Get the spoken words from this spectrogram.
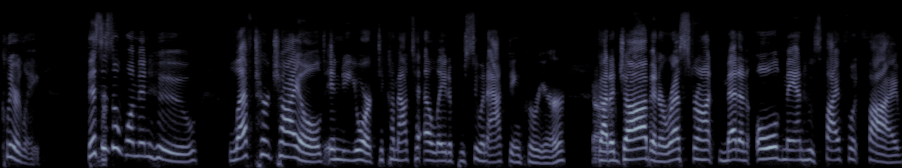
clearly. This right. is a woman who left her child in New York to come out to LA to pursue an acting career. Yeah. got a job in a restaurant, met an old man who's five foot five,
